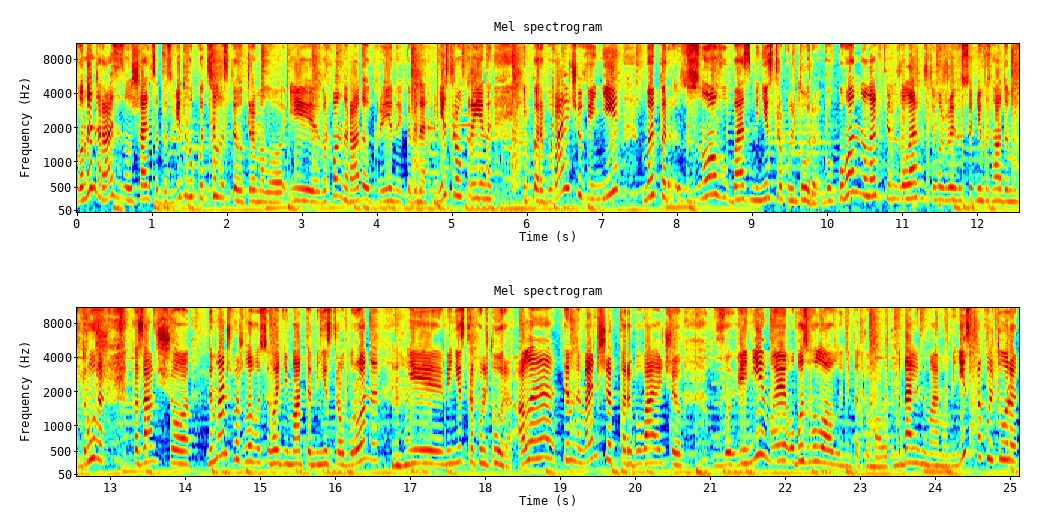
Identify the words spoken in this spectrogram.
Вони наразі залишаються без відгуку. Ці листи отримало і Верховна Рада України, і Кабінет міністра України. І перебуваючи в війні, ми пер... знову без міністра культури. Бо кого на лекції незалежності, ми вже його сьогодні згадуємо вдруге, казав, що не менш важливо сьогодні мати міністра оборони uh і міністра культури, але тим не менше, перебуваючи в війні, ми обов'язково обезголовлені, так би мовити. Ми далі не маємо міністра культури,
